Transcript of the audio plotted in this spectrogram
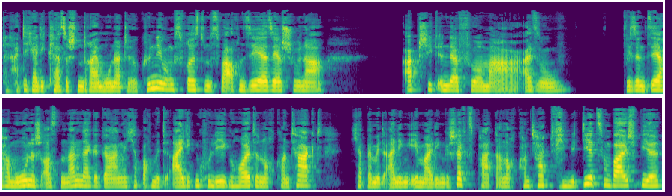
Dann hatte ich ja die klassischen drei Monate Kündigungsfrist und es war auch ein sehr, sehr schöner Abschied in der Firma. Also wir sind sehr harmonisch auseinandergegangen. Ich habe auch mit einigen Kollegen heute noch Kontakt. Ich habe ja mit einigen ehemaligen Geschäftspartnern noch Kontakt, wie mit dir zum Beispiel.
